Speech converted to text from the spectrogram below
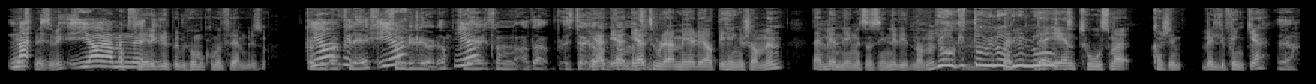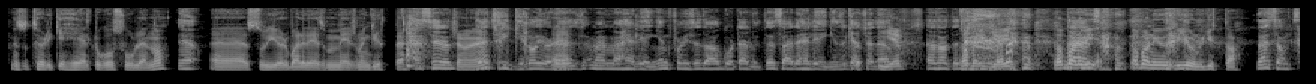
Nei, Mer spesifikt. ja, ja, men, At flere grupper kommer, frem, liksom. Kanskje Ja, det er flere ja, som vil gjøre det. ja. Flere som, at det er større Jeg, jeg, jeg tror det er mer det at de henger sammen. Det er en vennegjeng mest sannsynlig. Ja, gutta, vi Det, lager en det låt! er en-to som er kanskje veldig flinke, yeah. men så tør de ikke helt å gå solo ennå. Yeah. Eh, så gjør du bare det som, mer som en gruppe. Jeg ser det, Det er tryggere å gjøre det med, med hele gjengen, for hvis det da går til helvete, så er det hele gjengen som catcher ned. Yep. Det Det var bare gøy. Det var bare, vi, det bare noe vi gjorde med gutta. Det er sant.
